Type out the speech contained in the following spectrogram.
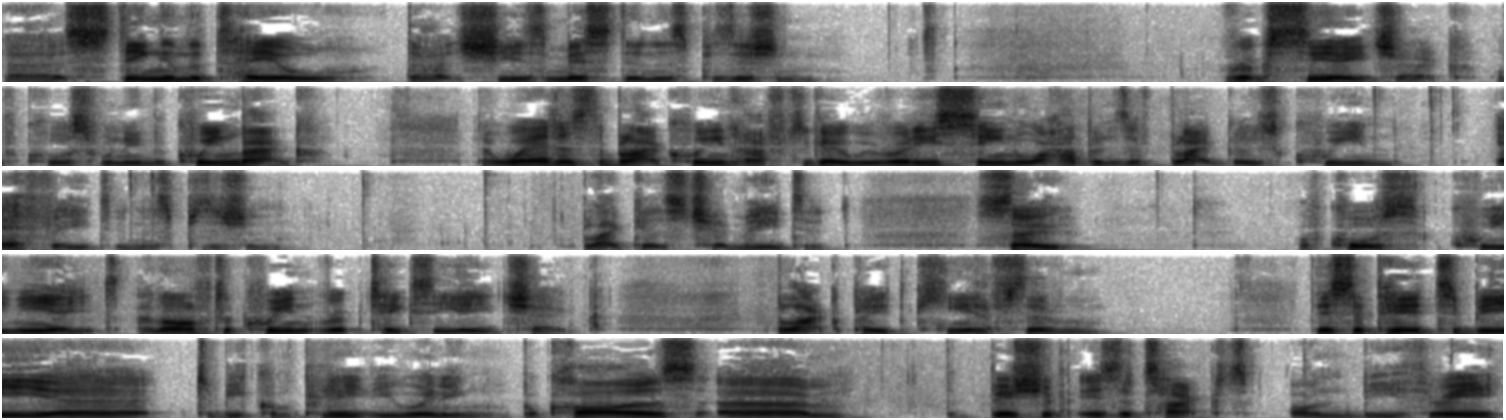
uh, sting in the tail that she has missed in this position. Rook c8 check, of course, winning the queen back. Now, where does the black queen have to go? We've already seen what happens if black goes queen f8 in this position. Black gets checkmated. So, of course, queen e8, and after queen rook takes e8 check, black played king f7. This appeared to be uh, to be completely winning because um, the bishop is attacked on b3,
